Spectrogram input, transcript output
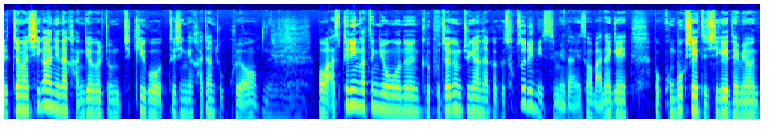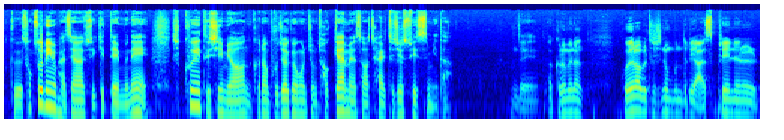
일정한 시간이나 간격을 좀 지키고 드신 게 가장 좋고요. 네. 뭐 아스피린 같은 경우는 그 부작용 중에 하나가 그 속쓰림이 있습니다. 그래서 만약에 뭐 공복 시에 드시게 되면 그 속쓰림이 발생할 수 있기 때문에 식후에 드시면 그런 부작용을 좀 적게 하면서 잘 드실 수 있습니다. 네. 아, 그러면은 고혈압을 드시는 분들이 아스피린을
